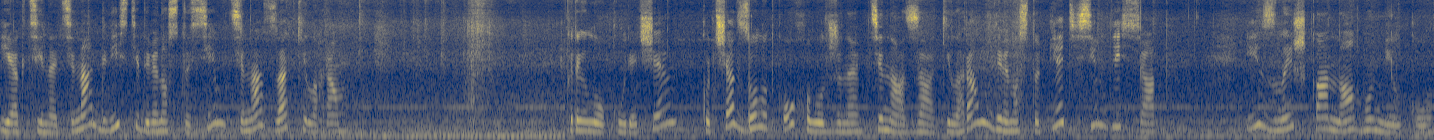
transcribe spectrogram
і акційна ціна 297, ціна за кілограм. Крило куряче, курчат золотко охолоджене. Ціна за кілограм 95,70. І знижка на гомілку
